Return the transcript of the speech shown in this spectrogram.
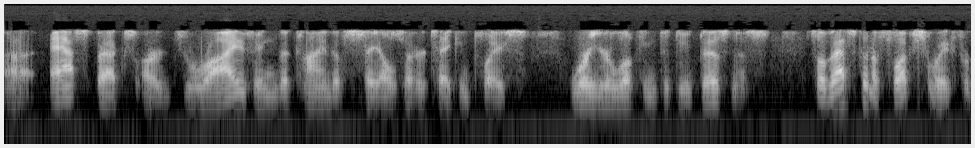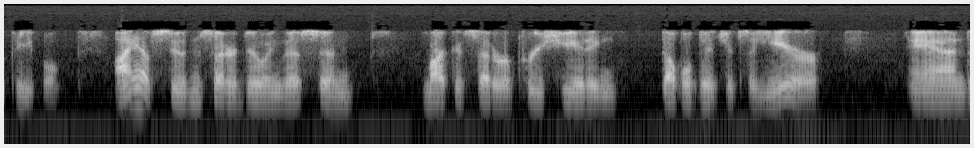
uh, aspects are driving the kind of sales that are taking place where you're looking to do business. So that's going to fluctuate for people. I have students that are doing this in markets that are appreciating double digits a year, and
